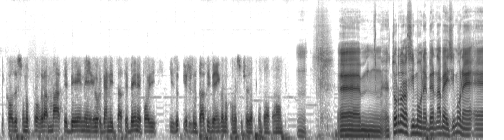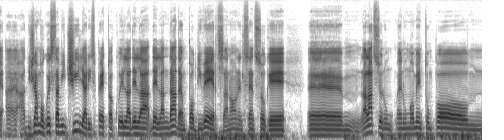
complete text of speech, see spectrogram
le cose sono programmate bene e organizzate bene, poi i, i risultati vengono come succede appunto all'Atalanta. Mm. Ehm, torno da Simone Bernabei. Simone, eh, ha, diciamo questa vigilia rispetto a quella della, dell'andata è un po' diversa, no? nel senso che la Lazio è in, un, è in, un, momento un po' mm,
